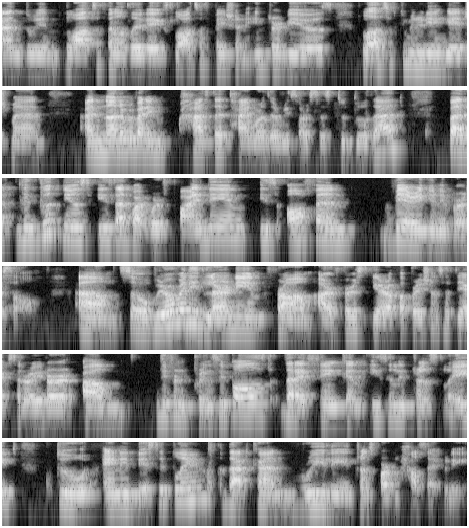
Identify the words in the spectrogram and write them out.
and doing lots of analytics, lots of patient interviews, lots of community engagement and not everybody has the time or the resources to do that but the good news is that what we're finding is often very universal um, so we're already learning from our first year of operations at the accelerator um, different principles that i think can easily translate to any discipline that can really transform health equity.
